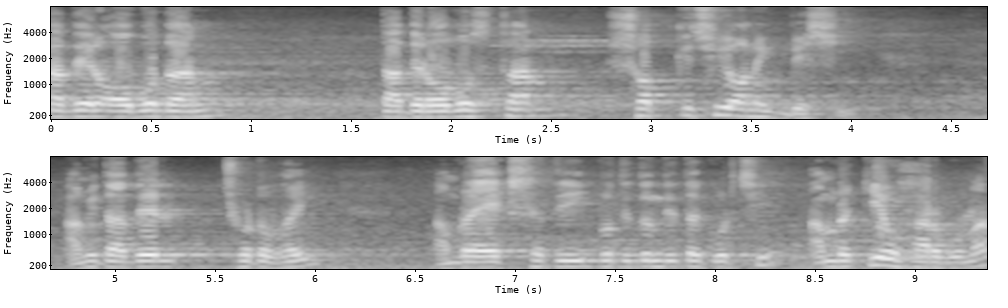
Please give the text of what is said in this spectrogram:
তাদের অবদান, তাদের অবস্থান সব কিছুই অনেক বেশি। আমি তাদের ছোট ভাই, আমরা একসাথেই প্রতিদ্বন্দ্বিতা করছি, আমরা কেউ হারবো না,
